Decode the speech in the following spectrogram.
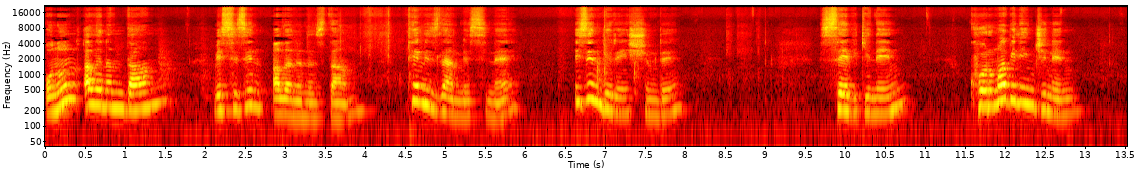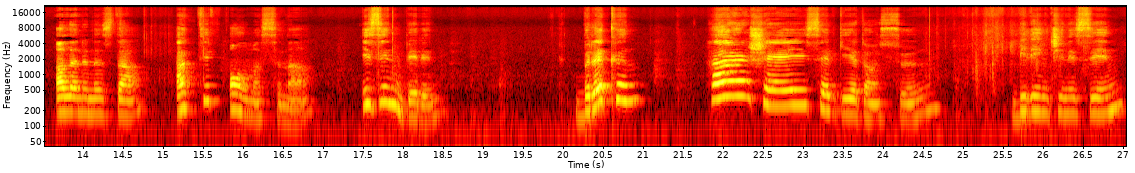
onun alanından ve sizin alanınızdan temizlenmesine izin verin şimdi. Sevginin, koruma bilincinin alanınızda aktif olmasına izin verin. Bırakın her şey sevgiye dönsün. Bilincinizin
